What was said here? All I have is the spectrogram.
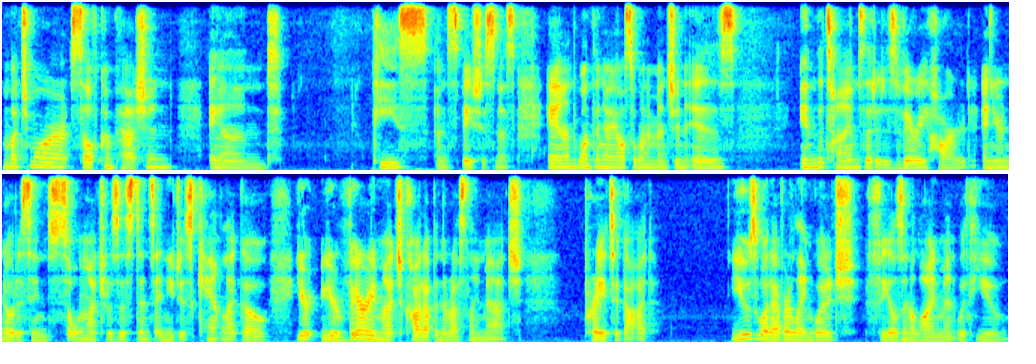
much more self compassion and peace and spaciousness. And one thing I also want to mention is in the times that it is very hard and you're noticing so much resistance and you just can't let go you're you're very much caught up in the wrestling match. Pray to God. Use whatever language feels in alignment with you.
